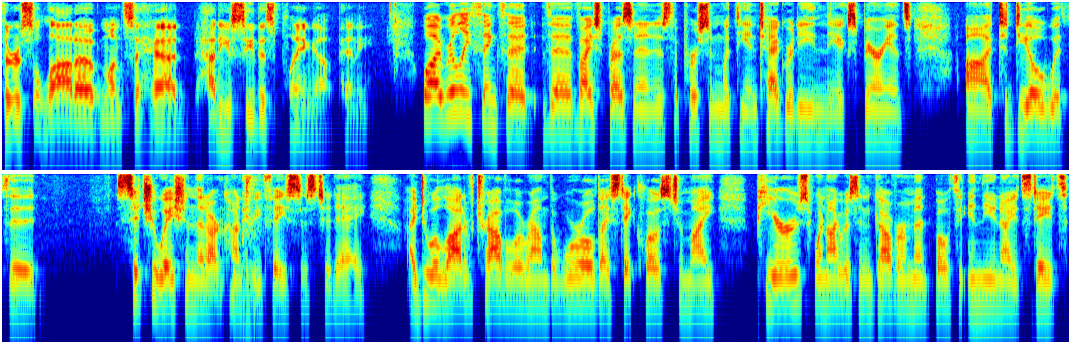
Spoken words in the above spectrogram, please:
there's a lot of months ahead. How do you see this playing out, Penny? Well, I really think that the vice president is the person with the integrity and the experience uh, to deal with the situation that our country faces today. I do a lot of travel around the world. I stay close to my peers when I was in government, both in the United States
